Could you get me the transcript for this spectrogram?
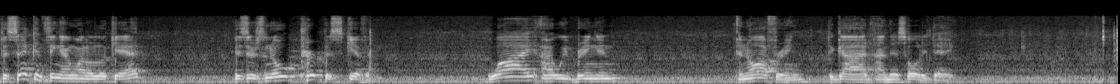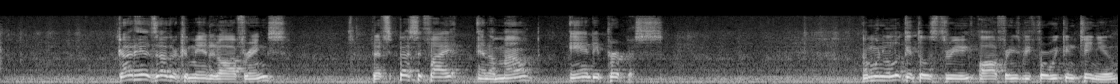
The second thing I want to look at is there's no purpose given. Why are we bringing an offering to God on this holy day? God has other commanded offerings that specify an amount and a purpose. I'm going to look at those three offerings before we continue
